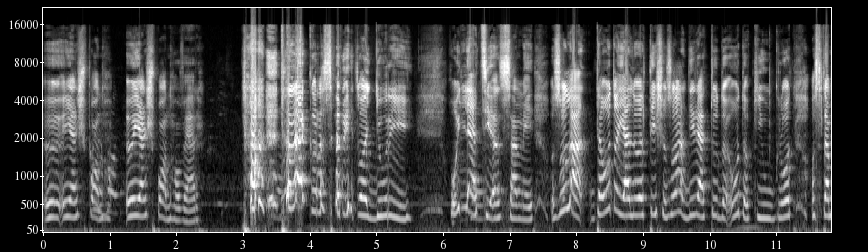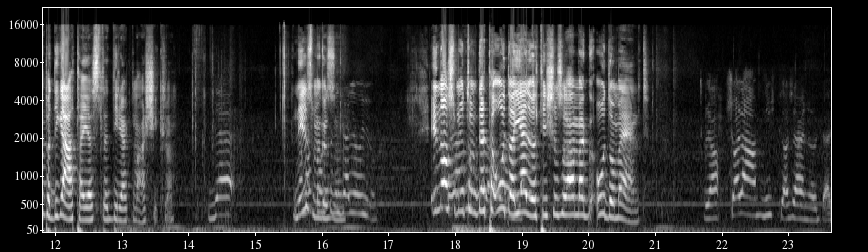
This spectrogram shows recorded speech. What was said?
Ő ilyen span, ő ilyen span haver. Te mekkora szemét vagy, Gyuri? Hogy lehet ilyen szemét? Az Olán, te oda jelölt és az Olán direkt oda, oda kiugrott, aztán pedig áthelyezted direkt másikra. De... Nézd meg azon. Én azt mondtam, de te oda jelölt és az Olán meg oda ment. Ja, salám, nincs ki az elnőted.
